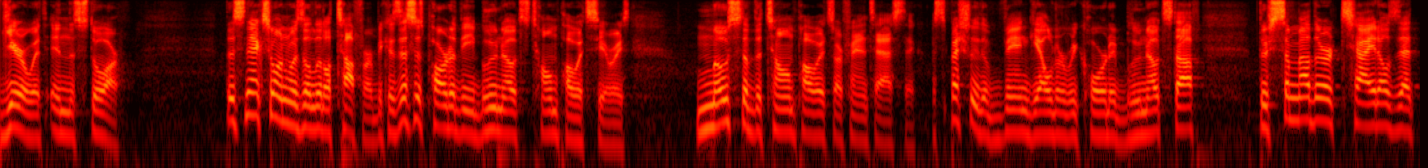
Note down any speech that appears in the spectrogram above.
gear with in the store. This next one was a little tougher because this is part of the Blue Notes Tone Poets series. Most of the Tone Poets are fantastic, especially the Van Gelder recorded Blue Note stuff. There's some other titles that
